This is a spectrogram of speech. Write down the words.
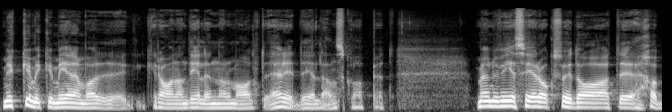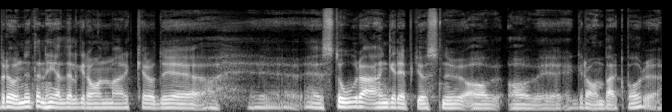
Mycket, mycket mer än vad granandelen normalt är i det landskapet. Men vi ser också idag att det har brunnit en hel del granmarker och det är eh, stora angrepp just nu av, av eh, granbarkborre.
